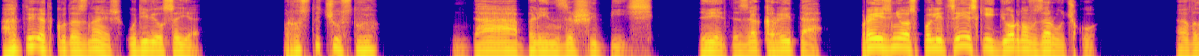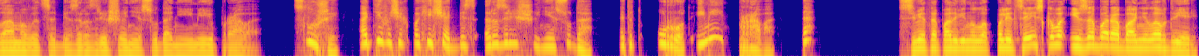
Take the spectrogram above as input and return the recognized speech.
«А ты откуда знаешь?» — удивился я. «Просто чувствую». «Да, блин, зашибись. Дверь-то закрыта», — произнес полицейский, дернув за ручку. «А вламываться без разрешения суда не имею права». «Слушай, а девочек похищать без разрешения суда этот урод имеет право?» Света подвинула полицейского и забарабанила в дверь.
